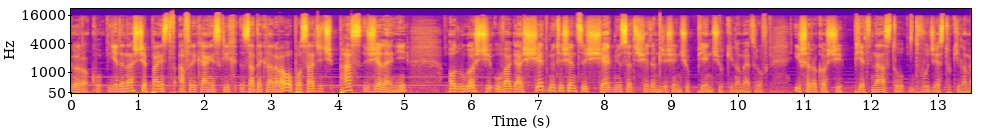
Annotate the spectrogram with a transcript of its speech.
roku 11 państw afrykańskich zadeklarowało posadzić pas zieleni o długości, uwaga, 7775 km i szerokości 15-20 km.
